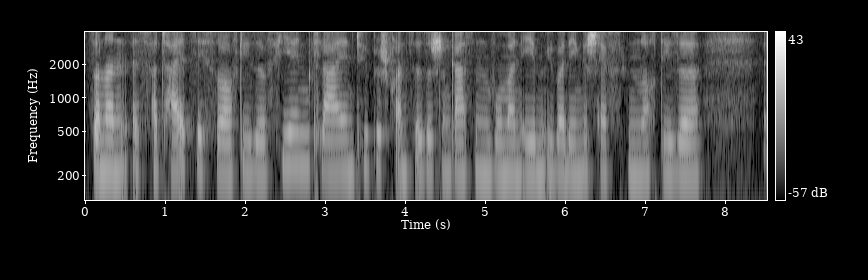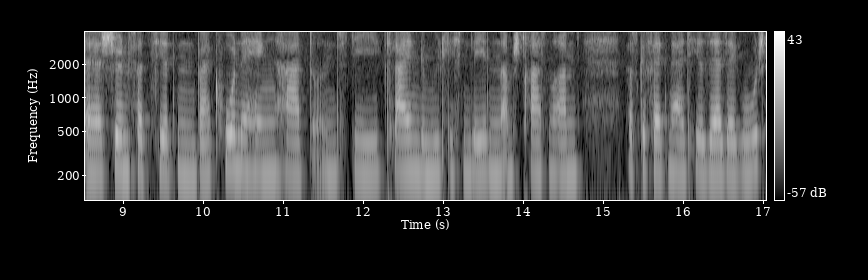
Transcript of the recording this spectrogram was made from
sondern es verteilt sich so auf diese vielen kleinen, typisch französischen Gassen, wo man eben über den Geschäften noch diese äh, schön verzierten Balkone hängen hat und die kleinen, gemütlichen Läden am Straßenrand. Das gefällt mir halt hier sehr, sehr gut.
